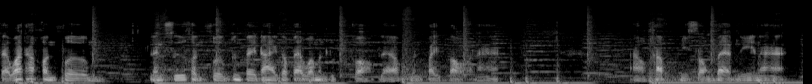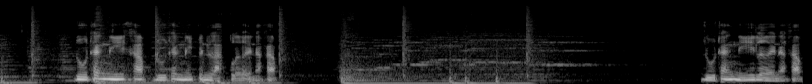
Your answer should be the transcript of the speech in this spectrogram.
แต่ว่าถ้าคอนเฟิร์มแรงซื้อคอนเฟิร์มขึ้นไปได้ก็แปลว่ามันหลุดกรอบแล้วมันไปต่อนะฮะเอาครับมี 2 แบบนี้นะฮะดูแท่งนี้ครับดูแท่งนี้เป็นหลักเลยนะครับ ดูแท่งนี้เลยนะครับ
